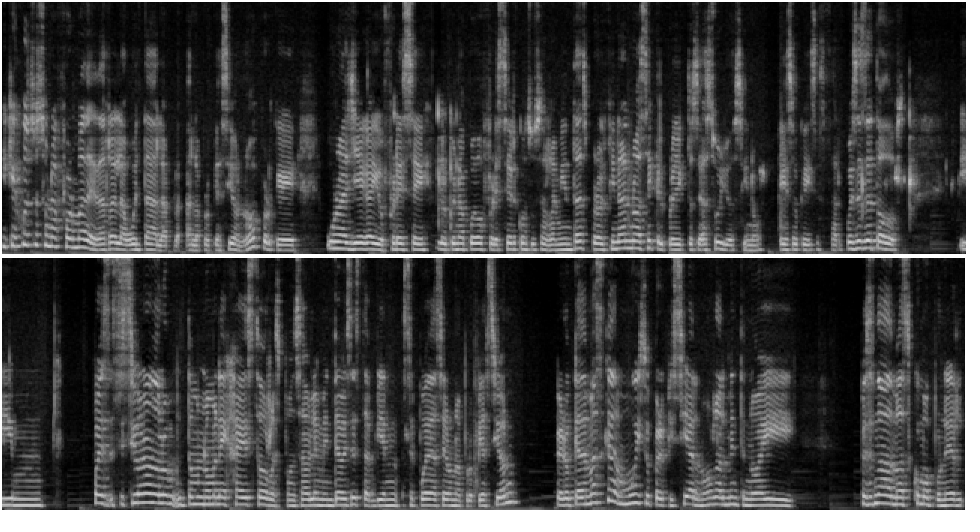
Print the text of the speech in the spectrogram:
Y que justo es una forma de darle la vuelta a la, apropiación, ¿no? Porque una llega y ofrece lo que una puede ofrecer con sus herramientas, pero al final no hace que el proyecto sea suyo, sino eso que dice César, pues es de todos. Y mm, pues si uno no maneja esto responsablemente, a veces también se puede hacer una apropiación, pero que además queda muy superficial, ¿no? Realmente no hay, pues es nada más como poner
